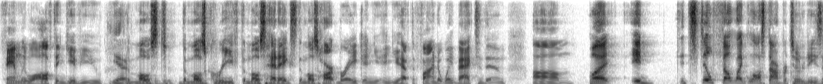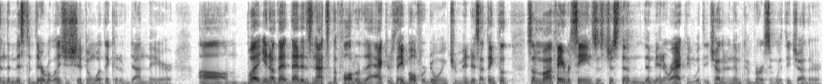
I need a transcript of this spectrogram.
family will often give you yeah. the most mm-hmm. the most grief, the most headaches, the most heartbreak, and you, and you have to find a way back to them. Um, but it it still felt like lost opportunities in the midst of their relationship and what they could have done there. Um, but you know that that is not to the fault of the actors. They both were doing tremendous. I think the some of my favorite scenes is just them them interacting with each other and them conversing with each other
